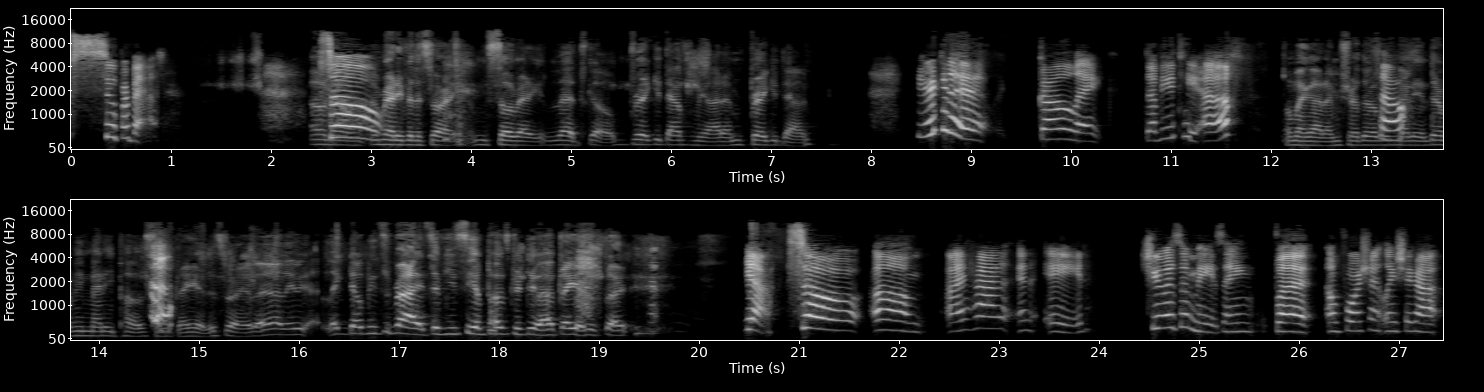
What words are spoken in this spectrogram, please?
super bad. Oh no, so- I'm ready for the story. I'm so ready. Let's go. Break it down for me, Autumn. Break it down. You're gonna go like WTF? Oh my god, I'm sure there'll So- be many there'll be many posts after I hear this story. Like, don't be surprised if you see a post or two after I hear the story. Yeah. So um I had an aide. She was amazing, but unfortunately she got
